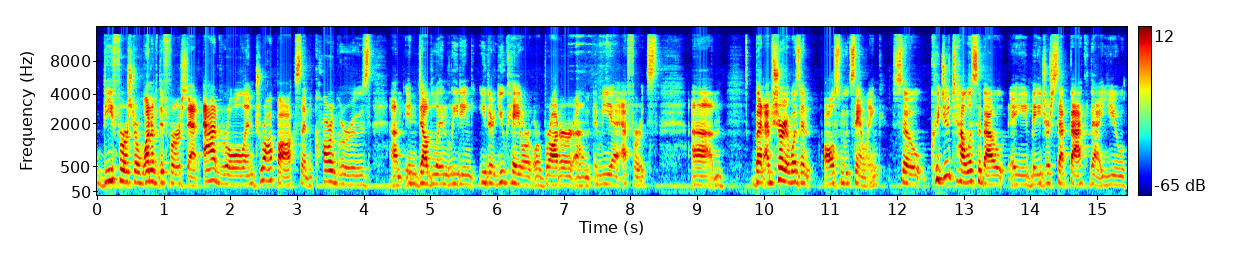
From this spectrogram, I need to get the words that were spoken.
the first or one of the first at AdRoll and Dropbox and CarGurus um, in Dublin, leading either UK or, or broader um, EMEA efforts. Um, but I'm sure it wasn't all smooth sailing. So, could you tell us about a major setback that you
